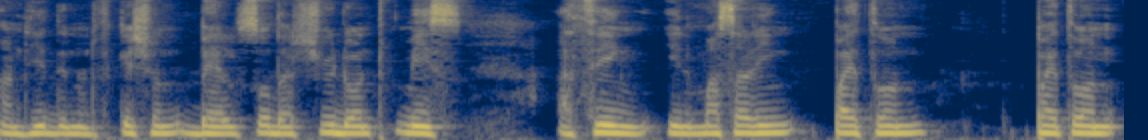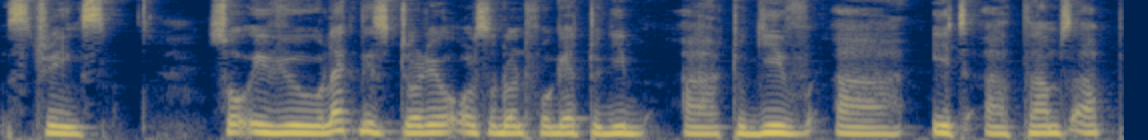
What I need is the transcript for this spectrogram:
and hit the notification bell so that you don't miss a thing in Mastering Python Python strings. So if you like this tutorial, also don't forget to give uh, to give uh, it a thumbs up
